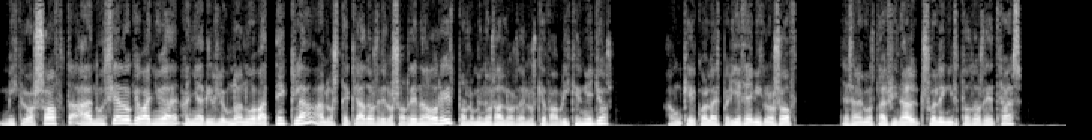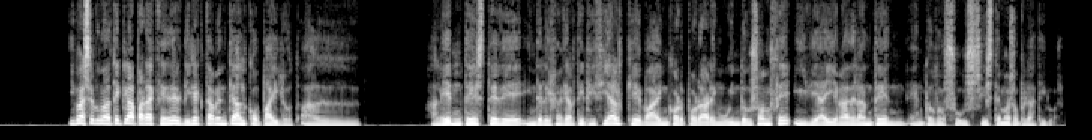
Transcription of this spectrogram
Microsoft ha anunciado que va a añadirle una nueva tecla a los teclados de los ordenadores, por lo menos a los de los que fabriquen ellos, aunque con la experiencia de Microsoft ya sabemos que al final suelen ir todos detrás y va a ser una tecla para acceder directamente al copilot, al, ente este de inteligencia artificial que va a incorporar en Windows 11 y de ahí en adelante en, todos sus sistemas operativos.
